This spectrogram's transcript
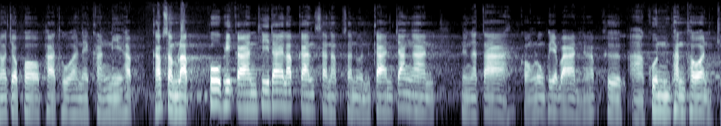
นจพพาทัวร์ในครั้งนี้ครับครับสำหรับผู้พิการที่ได้รับการสนับสนุนการจ้างงานหนึ่งอัตราของโรงพยาบาลนะครับคืออคุณพันธรเก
